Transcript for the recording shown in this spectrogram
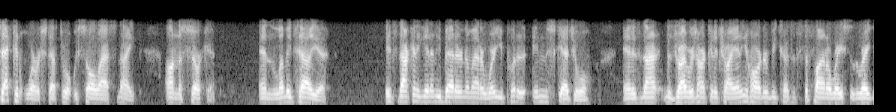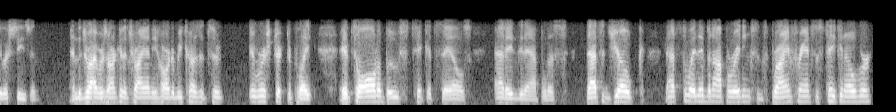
second worst after what we saw last night on the circuit. And let me tell you, it's not going to get any better no matter where you put it in the schedule. And it's not the drivers aren't going to try any harder because it's the final race of the regular season, and the drivers aren't going to try any harder because it's a, a restrictor plate. It's all to boost ticket sales at Indianapolis. That's a joke. That's the way they've been operating since Brian France has taken over,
